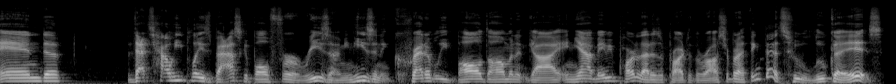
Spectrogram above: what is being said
And uh, that's how he plays basketball for a reason. I mean, he's an incredibly ball dominant guy. And yeah, maybe part of that is a product of the roster, but I think that's who Luka is.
